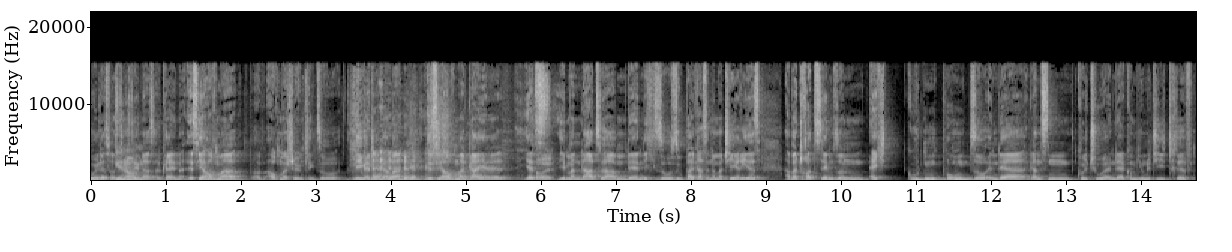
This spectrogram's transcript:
cool, das, was Genau. du gesehen hast? Okay, ist ja auch mal, auch mal schön, klingt so negativ, aber ist ja auch mal geil, jetzt Voll. jemanden da zu haben, der nicht so super krass in der Materie ist, aber trotzdem so einen echt guten Punkt so in der ganzen Kultur, in der Community trifft,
